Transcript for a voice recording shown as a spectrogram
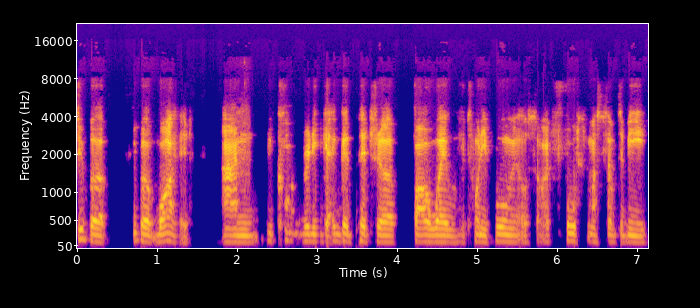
super super wide, and you can't really get a good picture far away with a 24 mil. So I forced myself to be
